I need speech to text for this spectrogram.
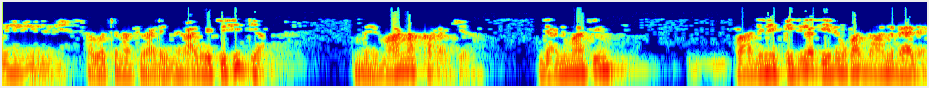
මේ සවචනස වැඩ ඉන්න කාලේ සිද්ධියක්. මේ මාන්නක්කාරයි කියනවා. දැනුමාසින් වාදනේ පිළිලා තියෙන මොකක්ද දාන්න බෑ දැන්.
